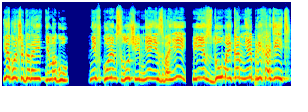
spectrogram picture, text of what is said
я больше говорить не могу. Ни в коем случае мне не звони и не вздумай ко мне приходить!»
